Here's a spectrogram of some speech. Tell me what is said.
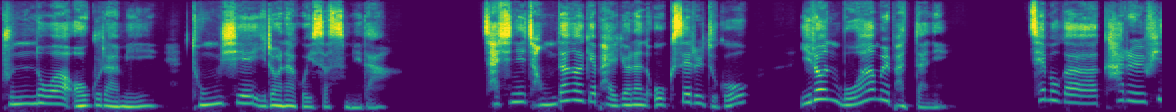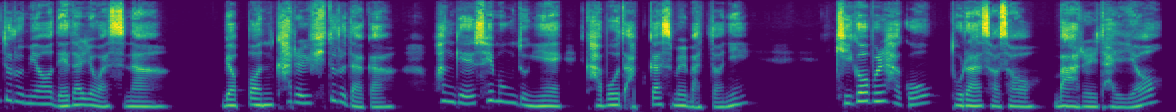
분노와 억울함이 동시에 일어나고 있었습니다. 자신이 정당하게 발견한 옥새를 두고 이런 모함을 받다니. 채모가 칼을 휘두르며 내달려 왔으나 몇 번 칼을 휘두르다가 황계의 쇠몽둥이에 갑옷 앞가슴을 맞더니 기겁을 하고 돌아서서 말을 달려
